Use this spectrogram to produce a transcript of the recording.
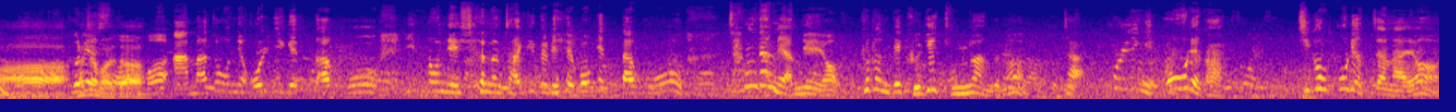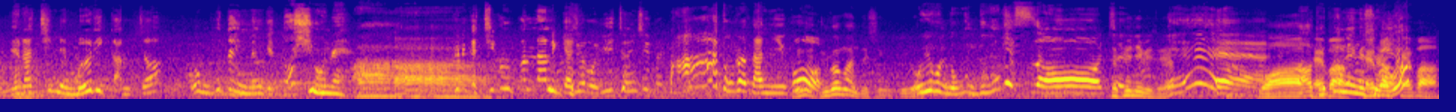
아, 그래서 하자마자 뭐 아마존에 올리겠다고 인도네시아는 자기들이 해보겠다고 장난이 아니에요. 그런데 그게 중요한 거는 자 폴링이 오래가 지금 뿌렸잖아요. 내일 아침에 머리 감죠? 여기 묻어 있는 게 또 시원해. 아. 그러니까 지금 끝나는 게 아니고 이 전시를 다 돌아다니고 이거 누가 만드신 이거? 어, 이건 누구 누구겠어? 저- 대표님이세요? 예. 와, 아, 대박, 대표님이시라고요? 대박, 대박.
